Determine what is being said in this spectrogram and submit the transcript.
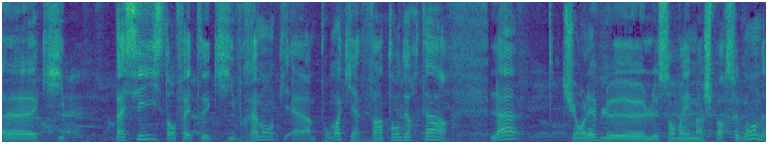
euh, qui est passéiste en fait, qui vraiment, qui pour moi, qui a 20 ans de retard. Là, tu enlèves le, le 120 images par seconde.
